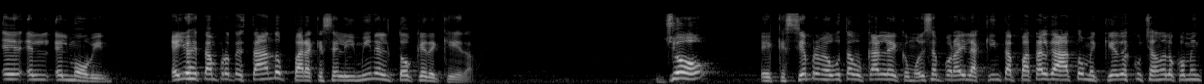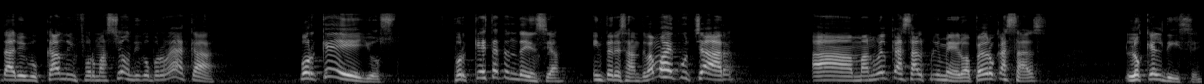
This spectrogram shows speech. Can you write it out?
el, móvil? Ellos están protestando para que se elimine el toque de queda. Yo, eh, que siempre me gusta buscarle, como dicen por ahí, la quinta pata al gato, me quedo escuchando los comentarios y buscando información. Digo, pero ven acá, ¿por qué ellos ¿Por qué esta tendencia? Interesante. Vamos a escuchar a Manuel Casal primero, a Pedro Casals, lo que él dice.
